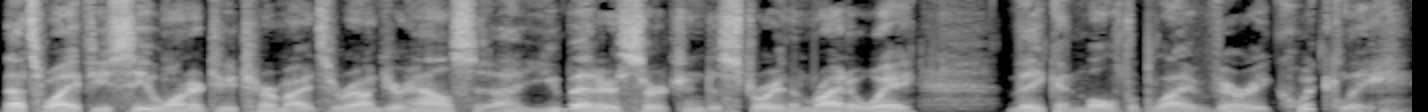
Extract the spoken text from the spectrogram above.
That's why if you see one or two termites around your house, uh, you better search and destroy them right away. They can multiply very quickly.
